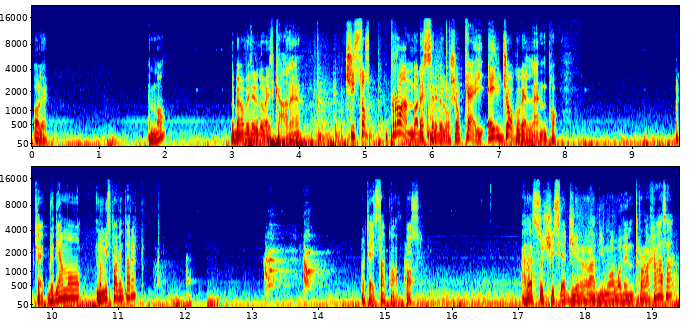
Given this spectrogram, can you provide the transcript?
Olè. E mo'? Dobbiamo vedere dov'è il cane. Ci sto provando ad essere veloce, ok? È il gioco che è lento. Ok, vediamo... Non mi spaventare? Ok, sta qua, posto. Adesso ci si aggirerà di nuovo dentro la casa.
